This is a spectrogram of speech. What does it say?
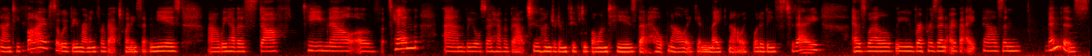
95. So we've been running for about 27 years. Uh, we have a staff team now of 10, and we also have about 250 volunteers that help NAWIC and make NAWIC what it is today. As well, we represent over 8,000 members.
